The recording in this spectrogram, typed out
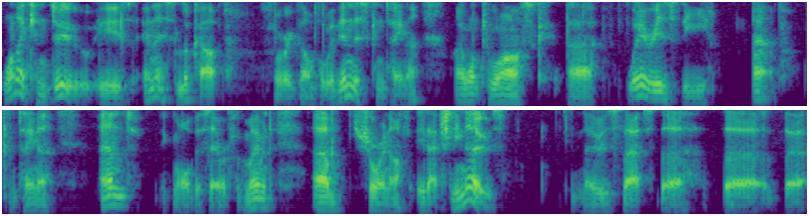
what I can do is nslookup, for example, within this container, I want to ask uh, where is the app container and ignore this error for the moment, um, sure enough, it actually knows. It knows that the, the, the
